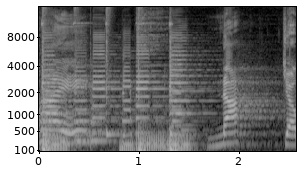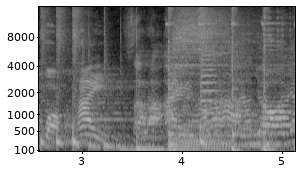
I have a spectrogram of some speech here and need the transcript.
ให้ นะ จะบอกให้ สระไอทหารยอยั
